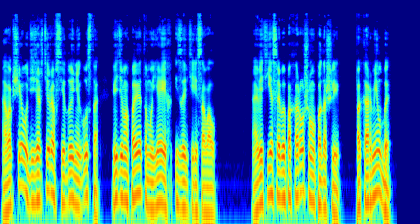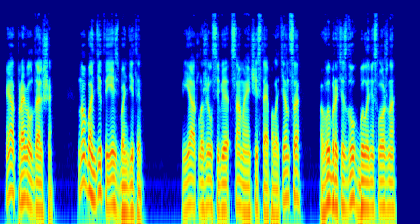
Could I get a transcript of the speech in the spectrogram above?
А вообще у дезертиров с едой не густо, Видимо, поэтому я их и заинтересовал. А ведь если бы по-хорошему подошли, покормил бы и отправил дальше. Но бандиты есть бандиты. Я отложил себе самое чистое полотенце, выбрать из двух было несложно.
